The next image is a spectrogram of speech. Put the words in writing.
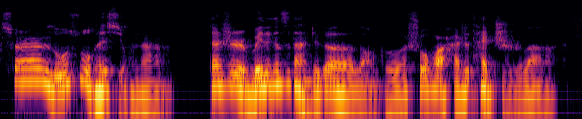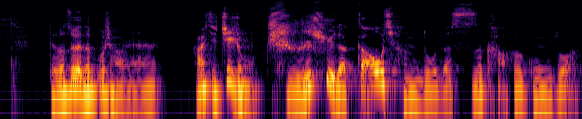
虽然罗素很喜欢他，但是维特根斯坦这个老哥说话还是太直了，得罪了不少人。而且这种持续的高强度的思考和工作，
